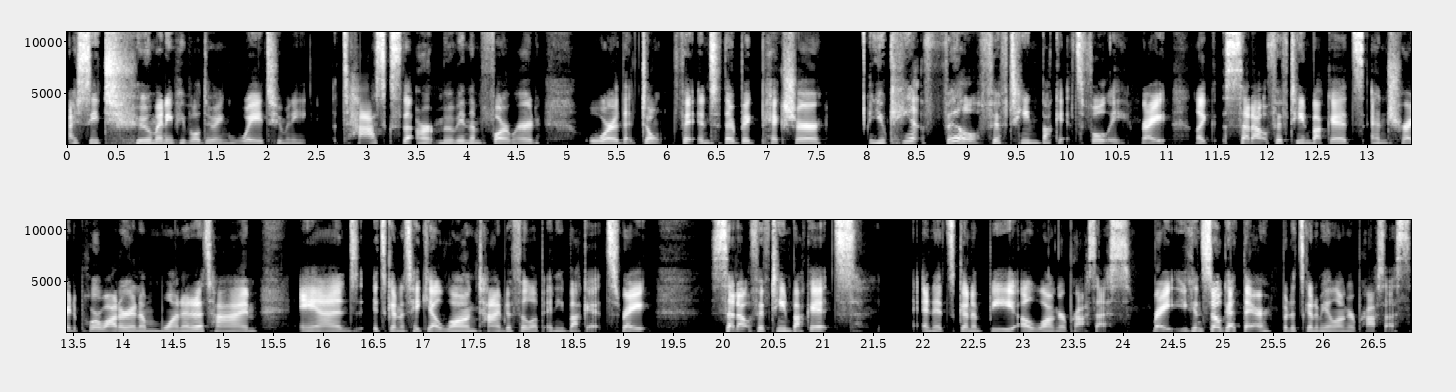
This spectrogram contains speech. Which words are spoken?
I see too many people doing way too many tasks that aren't moving them forward or that don't fit into their big picture. You can't fill 15 buckets fully, right? Like set out 15 buckets and try to pour water in them one at a time. And it's going to take you a long time to fill up any buckets, right? Set out 15 buckets and it's going to be a longer process, right? You can still get there, but it's going to be a longer process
